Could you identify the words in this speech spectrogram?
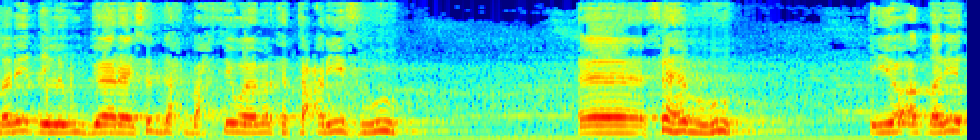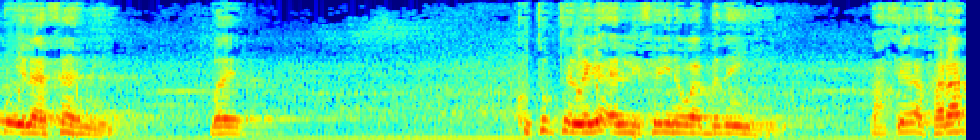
dariiqii lagu gaarayo saddex baxi waayo marka tacriifuhu fahmuhu iyo aلطariiqu ilaa fahmihi. Ayb kutubta laga alifayna waa badan yihiin. Baxiga afaraad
